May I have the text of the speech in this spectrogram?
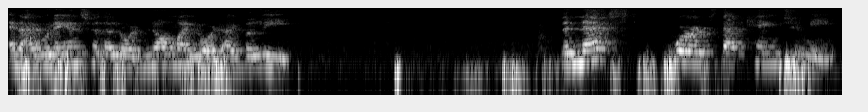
And I would answer the Lord, No, my Lord, I believe. The next words that came to me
